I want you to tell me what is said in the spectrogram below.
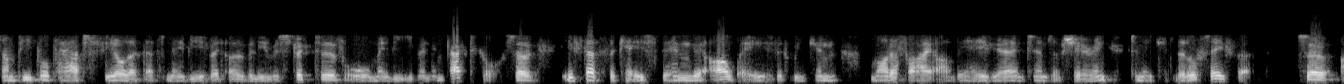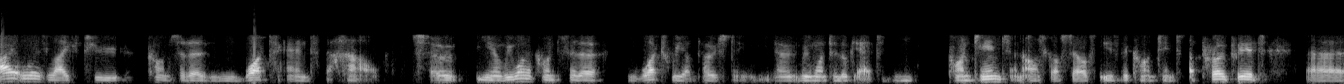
some people perhaps feel that that's maybe a bit overly restrictive or maybe even impractical. So if that's the case, then there are ways that we can modify our behavior in terms of sharing to make it a little safer. So I always like to consider the what and the how. So, you know, we want to consider what we are posting. You know, we want to look at the content and ask ourselves, is the content appropriate? Uh,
